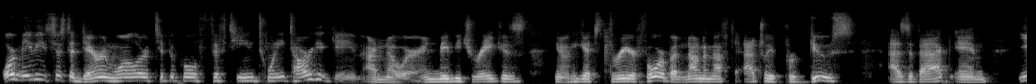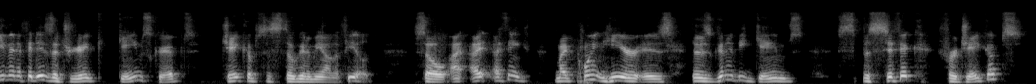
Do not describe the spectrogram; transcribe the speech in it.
or maybe it's just a Darren Waller typical 15, 20 target game out of nowhere. And maybe Drake is, you know, he gets three or four, but not enough to actually produce as a back. And even if it is a Drake game script, Jacobs is still going to be on the field. So I, I, I think my point here is there's going to be games specific for Jacobs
